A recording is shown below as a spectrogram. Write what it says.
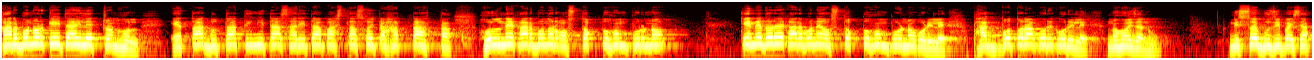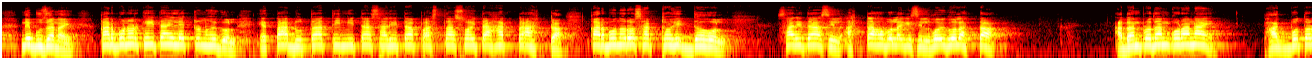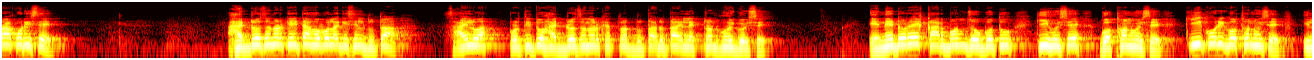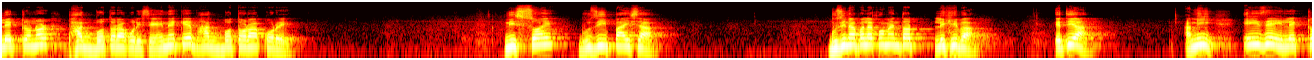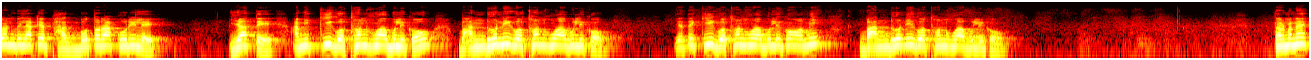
কাৰ্বনৰ কেইটা ইলেক্ট্ৰন হ'ল? এটা দুটা তিনিটা চাৰিটা পাঁচটা ছয়টা সাতটা আঠটা। হ'লনে কাৰ্বনৰ অষ্টকটো সম্পূৰ্ণ? কেনেদৰে কাৰ্বনে অষ্টকটো সম্পূৰ্ণ কৰিলে? ভাগ বতৰা কৰি কৰিলে নহয় জানো? নিশ্চয় বুজি পাইছা নে বুজা নাই? কাৰ্বনৰ কেইটা ইলেক্ট্ৰন হৈ গ'ল? এটা দুটা তিনিটা চাৰিটা পাঁচটা ছয়টা সাতটা আঠটা। কাৰ্বনৰো স্বাৰ্থ সিদ্ধ হ'ল। চাৰিটা আছিল আঠটা হ'ব লাগিছিল হৈ গ'ল আঠটা। আদান প্ৰদান কৰা নাই ভাগ বতৰা কৰিছে। হাইড্ৰজেনৰ কেইটা হ'ব লাগিছিল? দুটা। চাই লোৱা প্ৰতিটো হাইড্ৰজেনৰ ক্ষেত্ৰত দুটা দুটা ইলেক্ট্ৰন হৈ গৈছে। এনেদৰে কাৰ্বন যৌগটো কি হৈছে? গঠন হৈছে। কি কৰি গঠন হৈছে? ইলেক্ট্ৰনৰ ভাগ বতৰা কৰিছে। এনেকৈ ভাগ বতৰা কৰে। নিশ্চয় বুজি পাইছা। বুজি নাপালে কমেণ্টত লিখিবা। এতিয়া আমি এই যে ইলেক্ট্ৰনবিলাকে ভাগ বতৰা কৰিলে ইয়াতে আমি কি গঠন হোৱা বুলি কওঁ? বান্ধনি গঠন হোৱা বুলি কওঁ। ইয়াতে কি গঠন হোৱা বুলি কওঁ আমি? বান্ধনি গঠন হোৱা বুলি কওঁ। তাৰমানে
